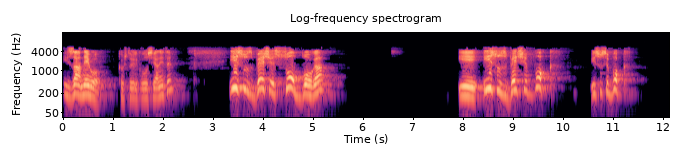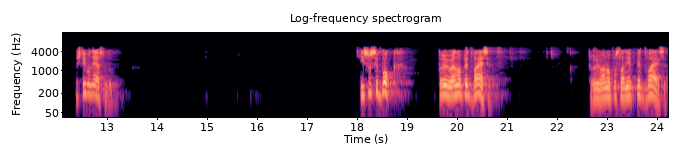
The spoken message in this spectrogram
и за Него, како што вели колосијаните. Исус беше со Бога, И Исус беше Бог. Исус е Бог. Што има нејасно друго? Исус е Бог. Први Иоанно 5.20. Први Иоанно послание 5.20.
